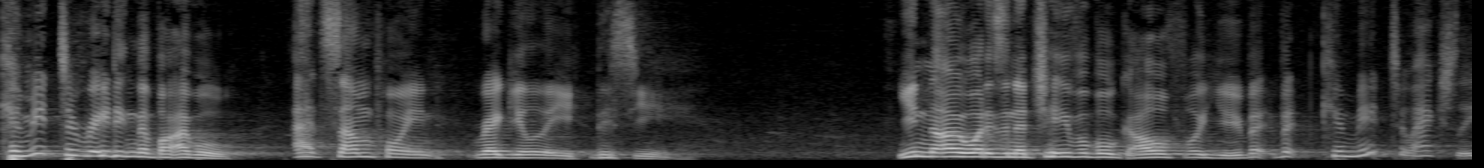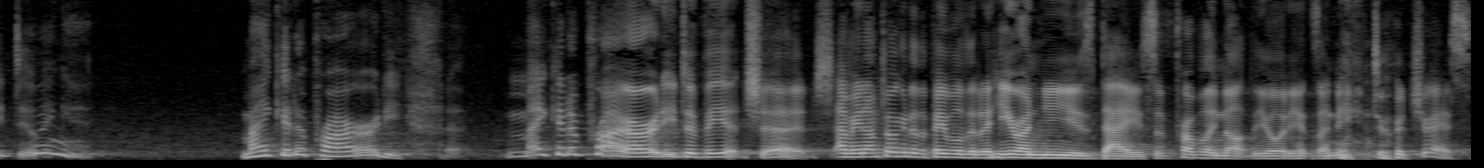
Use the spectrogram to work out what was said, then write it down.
Commit to reading the Bible at some point regularly this year. You know what is an achievable goal for you, but, but commit to actually doing it. Make it a priority. Make it a priority to be at church. I mean, I'm talking to the people that are here on New Year's Day, so probably not the audience I need to address.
